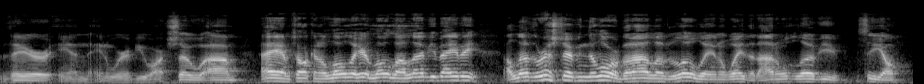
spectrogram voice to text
there in, in wherever you are. So, um, hey, I'm talking to Lola here. Lola, I love you, baby. I love the rest of you in the Lord, but I love Lola in a way that I don't love you. See y'all.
